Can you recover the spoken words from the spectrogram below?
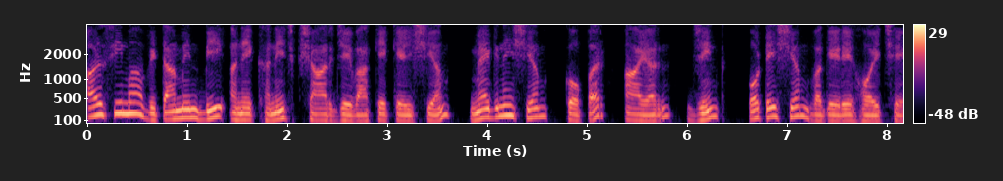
અળસીમાં વિટામિન બી અને ખનિજ ક્ષાર જેવા કે calcium, magnesium, copper, iron, zinc, potassium વગેરે હોય છે.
